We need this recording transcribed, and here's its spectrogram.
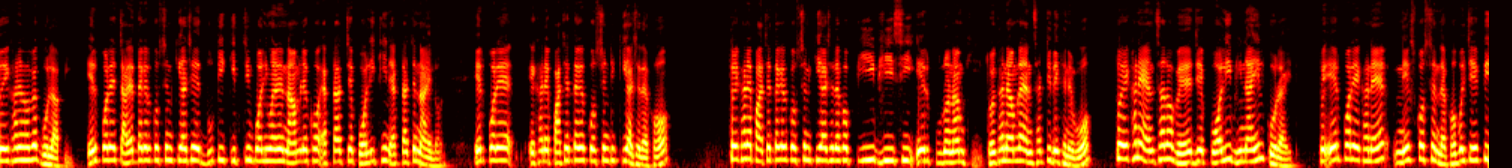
তো এখানে হবে গোলাপি। এরপরে চারের দাগের কোশ্চেন কি আছে? দুটি কৃত্রিম পলিমারের নাম লেখো। একটা হচ্ছে পলিথিন একটা হচ্ছে নাইলন এরপরে এখানে পাঁচের দাগের কোশ্চেনটি কি আছে দেখো? তো এখানে পাঁচের দাগের কোশ্চেন কি আছে দেখো? পিভিসি এর পুরো নাম কি? তো এখানে আমরা অ্যান্সারটি দেখে নেব। তো এখানে অ্যান্সার হবে যে পলিভিনাইল ক্লোরাইড তো এরপরে এখানে নেক্সট কোশ্চেন দেখো, বলছে একটি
